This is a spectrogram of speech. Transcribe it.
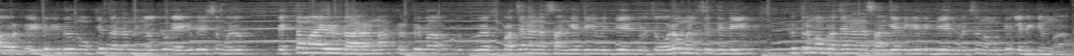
അവർക്ക് ഇത് ഇത് നോക്കി തന്നെ നിങ്ങൾക്ക് ഏകദേശം ഒരു വ്യക്തമായ ഒരു ധാരണ കൃത്രിമ പ്രജനന സാങ്കേതിക വിദ്യയെക്കുറിച്ച് ഓരോ മത്സ്യത്തിന്റെയും കൃത്രിമ പ്രജനന സാങ്കേതിക വിദ്യയെക്കുറിച്ച് നമുക്ക് ലഭിക്കുന്നതാണ്.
